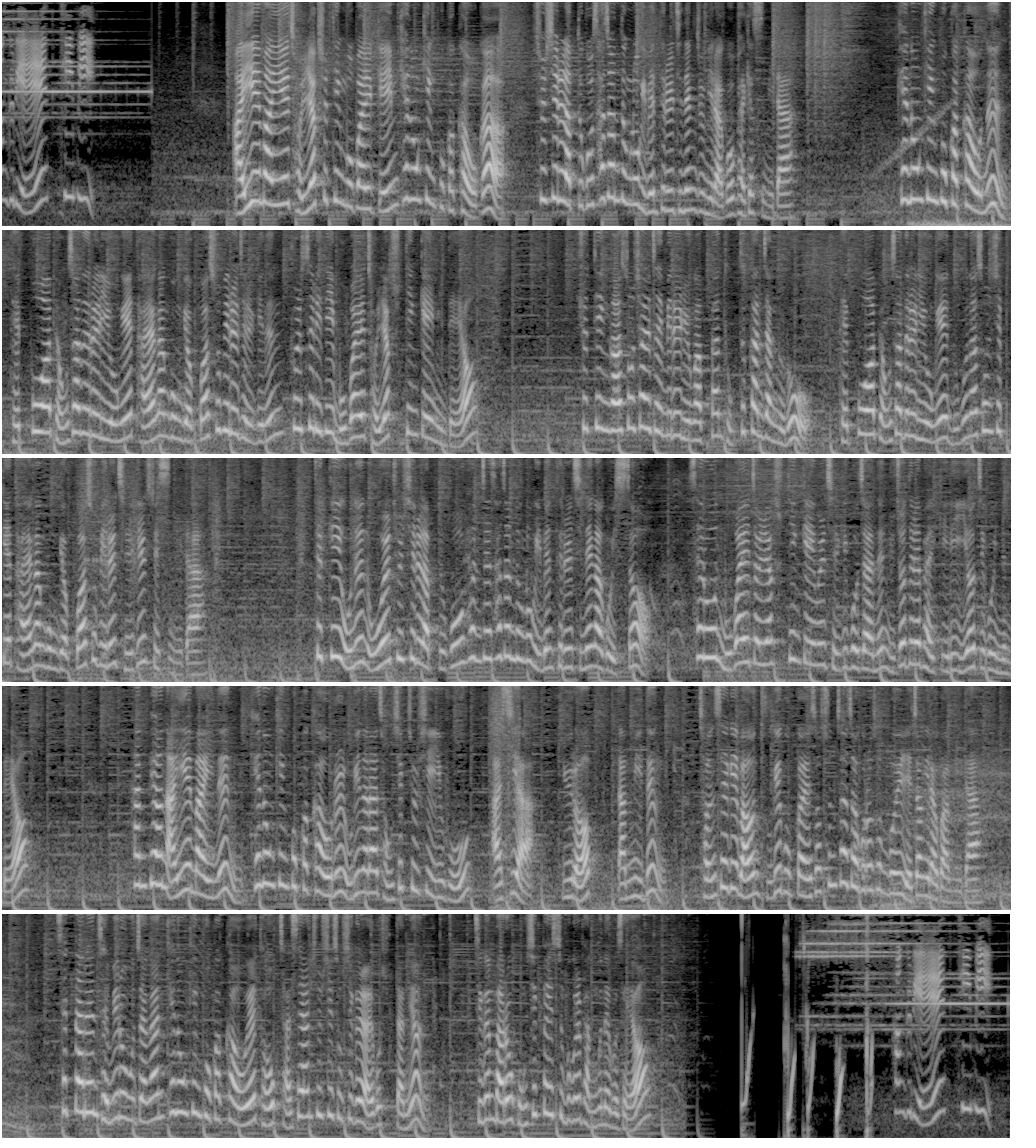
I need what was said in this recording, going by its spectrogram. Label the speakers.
Speaker 1: 헝그리의 TV
Speaker 2: IMI의 전략 슈팅 모바일 게임 캐논킹 포카카오가 출시를 앞두고 사전 등록 이벤트를 진행 중이라고 밝혔습니다. 캐논킹 포카카오는 대포와 병사들을 이용해 다양한 공격과 수비를 즐기는 풀 3D 모바일 전략 슈팅 게임인데요. 슈팅과 소셜 재미를 융합한 독특한 장르로 대포와 병사들을 이용해 누구나 손쉽게 다양한 공격과 수비를 즐길 수 있습니다. 특히 오는 5월 출시를 앞두고 현재 사전 등록 이벤트를 진행하고 있어 새로운 모바일 전략 슈팅 게임을 즐기고자 하는 유저들의 발길이 이어지고 있는데요. 한편 IMI는 캐논 킹 포카카오를 우리나라 정식 출시 이후 아시아, 유럽, 남미 등 전 세계 42개 국가에서 순차적으로 선보일 예정이라고 합니다. 색다른 재미로 무장한 캐논 킹 포카카오의 더욱 자세한 출시 소식을 알고 싶다면 지금 바로 공식 페이스북을 방문해 보세요.
Speaker 1: 헝그리의 TV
